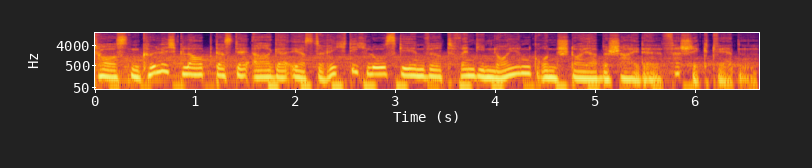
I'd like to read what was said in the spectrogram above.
Thorsten Küllig glaubt, dass der Ärger erst richtig losgehen wird, wenn die neuen Grundsteuerbescheide verschickt werden.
